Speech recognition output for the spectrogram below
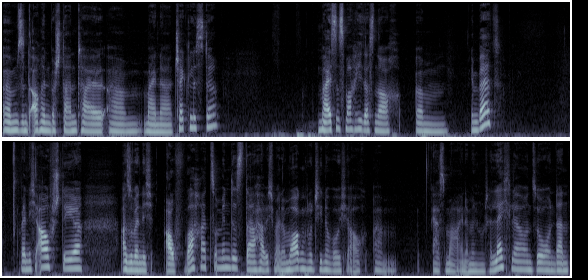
ähm, sind auch ein Bestandteil ähm, meiner Checkliste. Meistens mache ich das noch ähm, im Bett, wenn ich aufstehe also wenn ich aufwache zumindest, da habe ich meine Morgenroutine, wo ich auch ähm, erstmal eine Minute lächle und so und dann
